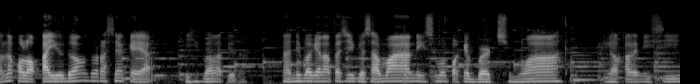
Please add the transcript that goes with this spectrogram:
Karena kalau kayu doang tuh rasanya kayak ih banget gitu. Nah ini bagian atas juga sama nih semua pakai birch semua tinggal kalian isi.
